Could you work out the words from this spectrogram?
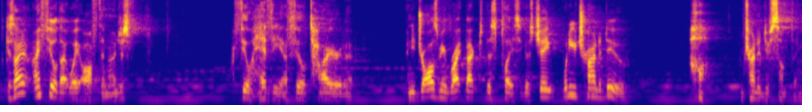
because I, I feel that way often. I just feel heavy. I feel tired. And he draws me right back to this place. He goes, Jay, what are you trying to do? Huh, I'm trying to do something.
